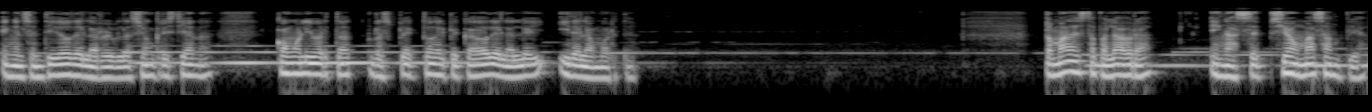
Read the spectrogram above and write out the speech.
en el sentido de la revelación cristiana como libertad respecto del pecado de la ley y de la muerte. Tomada esta palabra en acepción más amplia,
